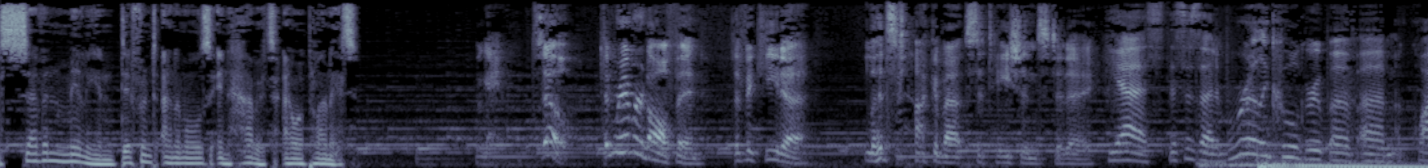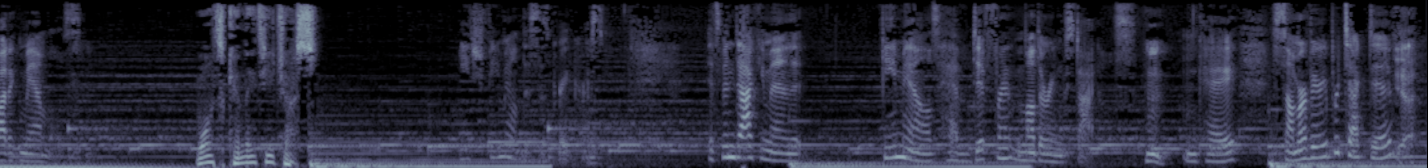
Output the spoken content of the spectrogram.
7 million different animals inhabit our planet. Okay, so, the river dolphin, the vaquita. Let's talk about cetaceans today. Yes, this is a really cool group of um, aquatic mammals. What can they teach us? Each female, this is great, Chris. It's been documented that females have different mothering styles. Hmm. Okay? Some are very protective. Yeah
